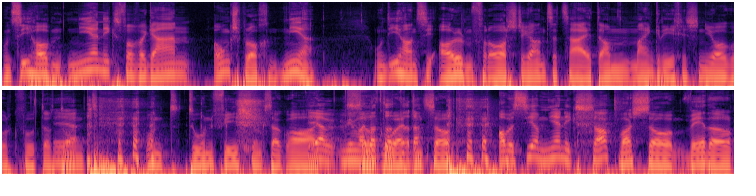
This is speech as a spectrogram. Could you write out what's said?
und sie haben nie nichts von vegan angesprochen, nie. Und ich habe sie allem verarscht, die ganze Zeit, haben meinen griechischen Joghurt gefuttert Ja. und, und Thunfisch und gesagt, oh, Ja, wie man so tut, gut oder? und so. Aber sie haben nie nichts gesagt, weißt du, so, weder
